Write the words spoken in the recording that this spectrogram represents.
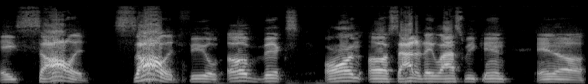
a solid, solid field of Vics on uh, Saturday last weekend. And uh,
